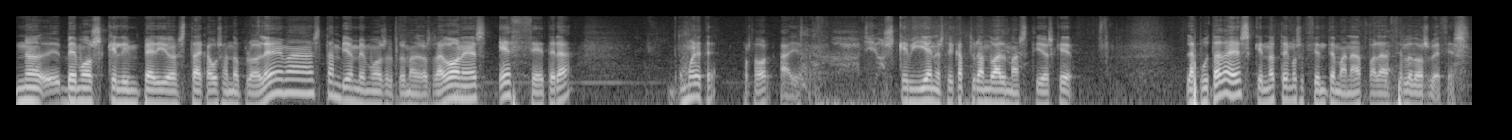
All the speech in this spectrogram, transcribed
vemos que el imperio está causando problemas, también vemos el problema de los dragones, etcétera. Muérete, por favor. Ahí está. Oh, Dios, qué bien, estoy capturando almas, tío, es que... La putada es que no tengo suficiente maná para hacerlo dos veces.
